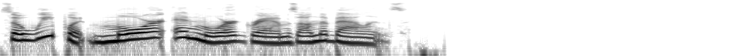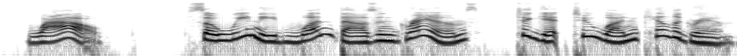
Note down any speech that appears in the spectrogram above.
So we put more and more grams on the balance. Wow! So we need 1,000 grams to get to 1 kilogram.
